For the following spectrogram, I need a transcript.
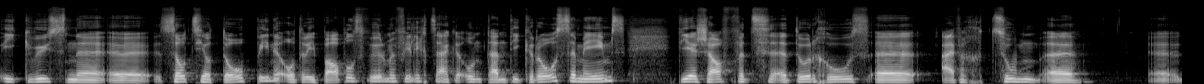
in gewissen äh, Soziotopen oder in Bubbles, würde man vielleicht sagen. Und dann die grossen Memes, die schaffen es äh, durchaus äh, einfach zum... Äh, äh,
